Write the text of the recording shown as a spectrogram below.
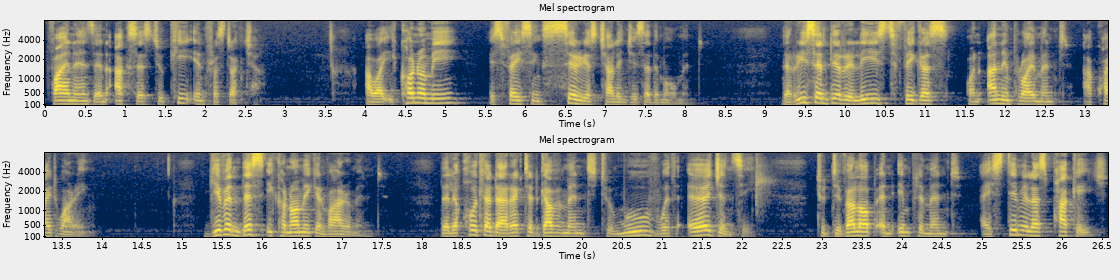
finance, and access to key infrastructure. Our economy is facing serious challenges at the moment. The recently released figures on unemployment are quite worrying. Given this economic environment, the Lekgotla directed government to move with urgency to develop and implement a stimulus package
